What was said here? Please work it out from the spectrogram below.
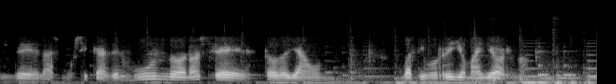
de las músicas del mundo, no sé, todo ya un batiburrillo mayor, ¿no?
